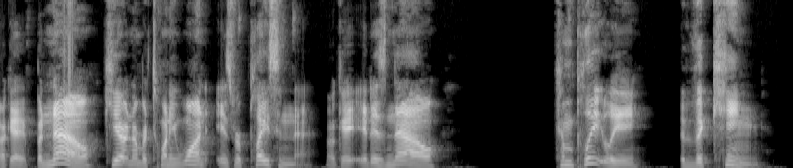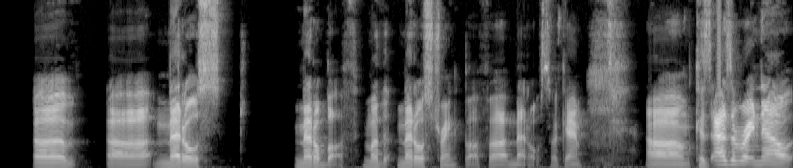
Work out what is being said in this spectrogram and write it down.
Okay, but now key art number 21 is replacing that. Okay, it is now completely the king of uh medals medal buff medal strength buff uh medals okay um because as of right now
